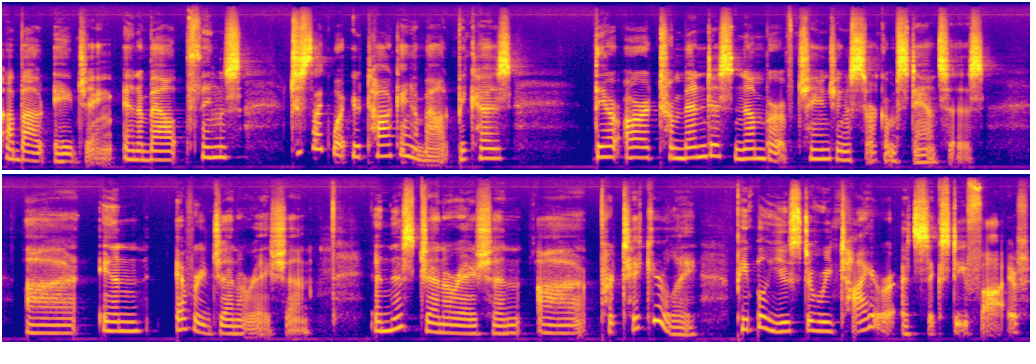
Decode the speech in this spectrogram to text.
about aging and about things just like what you're talking about, because there are a tremendous number of changing circumstances uh, in every generation. In this generation, uh, particularly, people used to retire at 65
